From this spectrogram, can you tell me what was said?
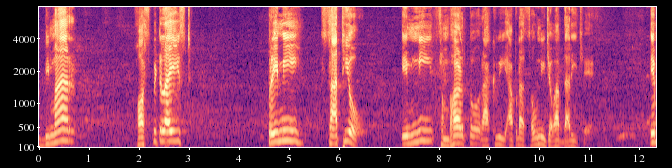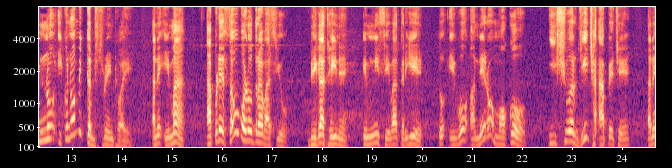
બીમાર હોસ્પિટલાઇઝડ પ્રેમી સાથીઓ એમની સંભાળ તો રાખવી આપણા સૌની જવાબદારી છે. એમનો ઇકોનોમિક કન્સ્ટ્રેન્ટ હોય અને એમાં આપણે સૌ વડોદરાવાસીઓ ભેગા થઈને એમની સેવા કરીએ તો એવો અનેરો મોકો ઈશ્વરજી જ આપે છે અને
